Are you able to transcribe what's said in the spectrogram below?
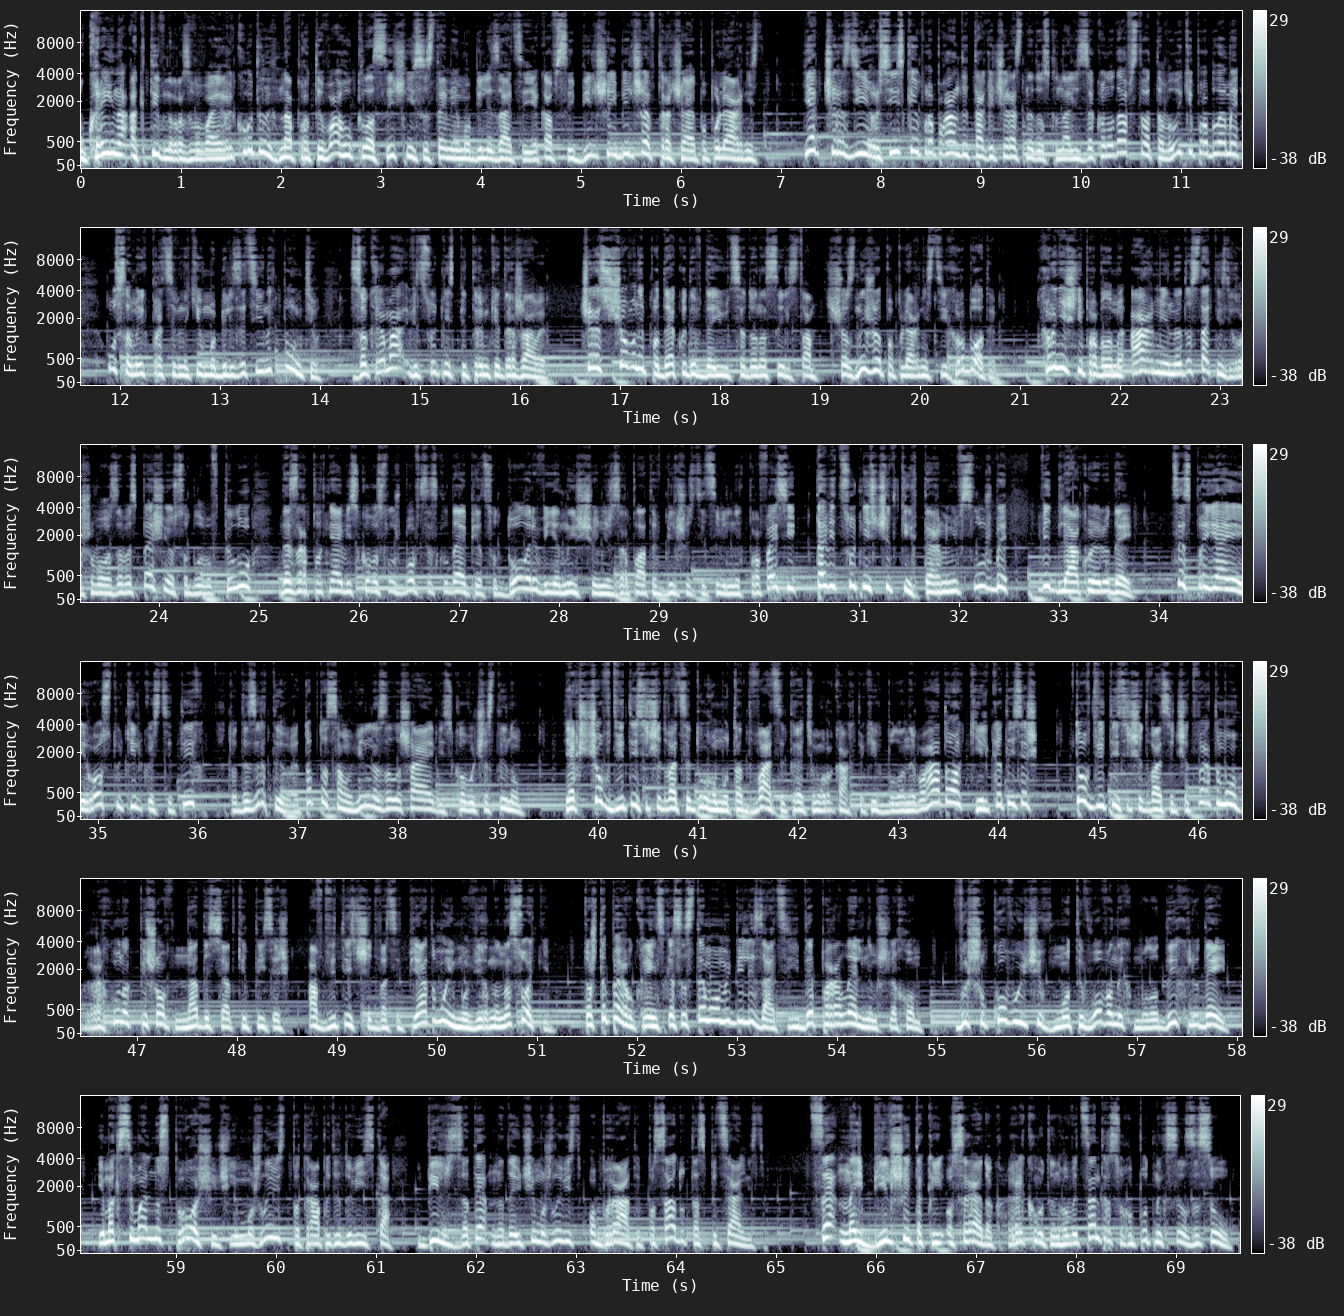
Україна активно розвиває рекрутинг на противагу класичній системі мобілізації, яка все більше і більше втрачає популярність. Як через дії російської пропаганди, так і через недосконалість законодавства та великі проблеми у самих працівників мобілізаційних пунктів, зокрема відсутність підтримки держави, через що вони подекуди вдаються до насильства, що знижує популярність їх роботи. Хронічні проблеми армії, недостатність грошового забезпечення, особливо в тилу, де зарплатня військовослужбовця складає 500 доларів є нижчою ніж зарплати в більшості цивільних професій, та відсутність чітких термінів служби відлякує людей. Це сприяє і росту кількості тих, хто дезертирує, тобто самовільно залишає військову частину. Якщо в 2022 та 2023 роках таких було небагато, кілька тисяч, то в 2024 рахунок пішов на десятки тисяч, а в 2025 ймовірно на сотні. Тож тепер українська система мобілізації йде паралельним шляхом, вишуковуючи вмотивованих молодих людей і максимально спрощуючи їм можливість потрапити до війська, більш за те надаючи можливість обрати посаду та спеціальність. Це найбільший такий осередок рекрутинговий центр сухопутних сил ЗСУ.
